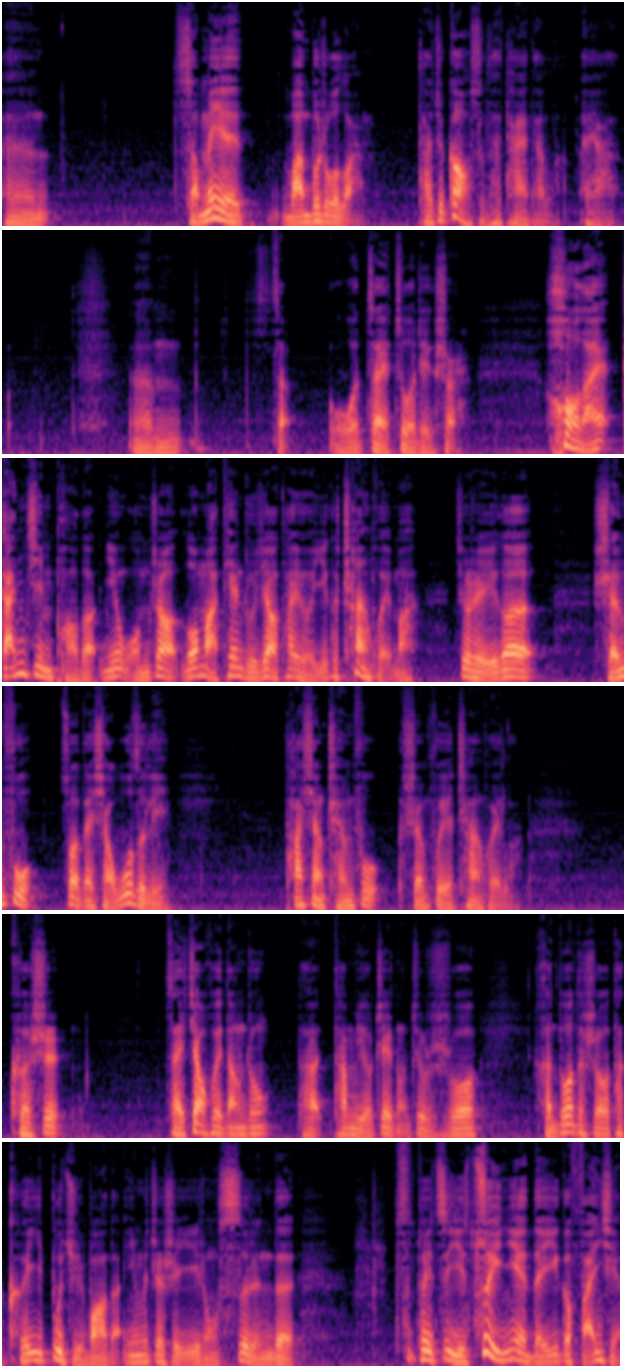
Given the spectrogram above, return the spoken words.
嗯，怎么也瞒不住了。他就告诉他太太了：“哎呀，嗯，在我在做这个事儿。”后来赶紧跑到，因为我们知道罗马天主教他有一个忏悔嘛，就是一个神父坐在小屋子里，他向神父，神父也忏悔了。可是，在教会当中，他他们有这种，就是说很多的时候他可以不举报的，因为这是一种私人的对自己罪孽的一个反省。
